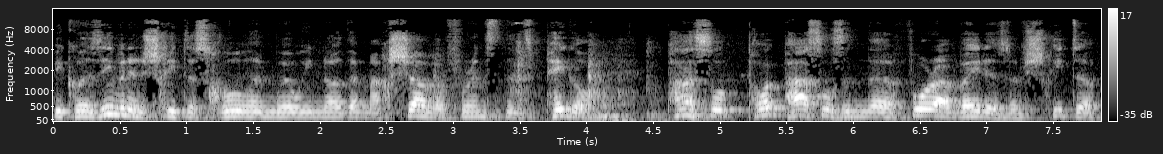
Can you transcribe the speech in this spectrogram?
because even in shchita schulin, where we know that machshava, for instance, pigel, passes in the four avedas of shchita,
